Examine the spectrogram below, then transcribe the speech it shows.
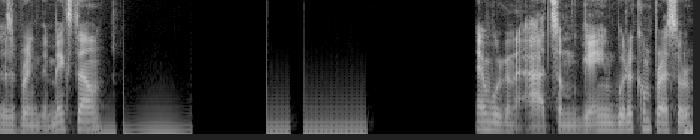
Let's bring the mix down. And we're gonna add some gain with a compressor.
